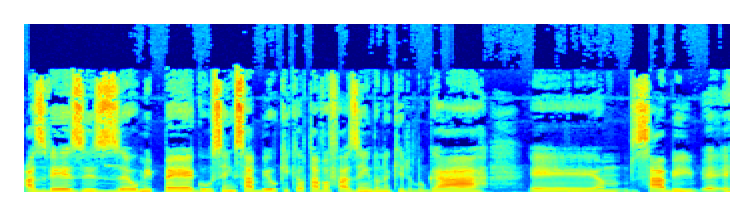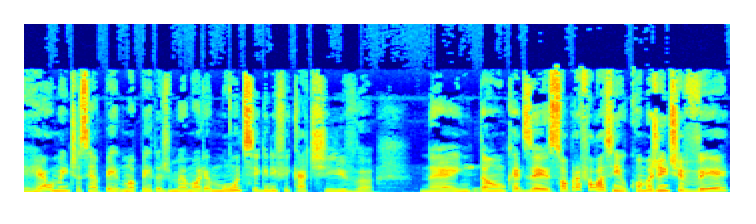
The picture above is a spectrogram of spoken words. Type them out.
às vezes eu me pego sem saber o que, que eu estava fazendo naquele lugar, é, sabe, é, é, realmente assim, uma perda de memória muito significativa. Né? Então, quer dizer, só para falar assim, como a gente vê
